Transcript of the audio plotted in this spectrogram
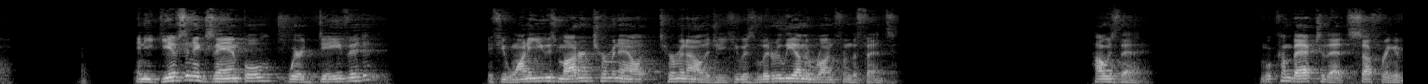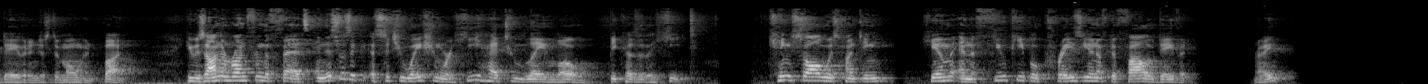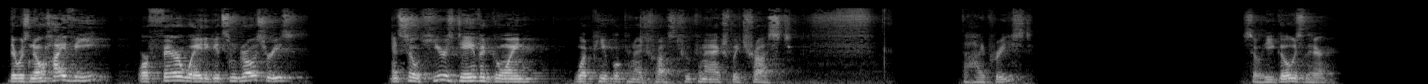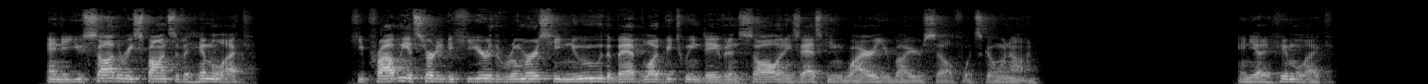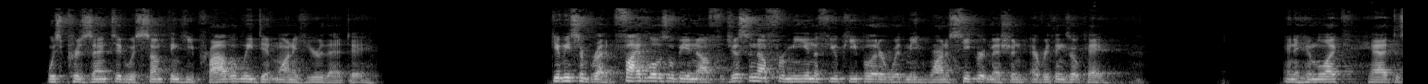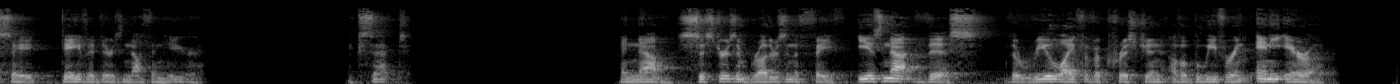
And he gives an example where David, if you want to use modern terminology, he was literally on the run from the feds. How is that? We'll come back to that suffering of David in just a moment, but he was on the run from the feds, and this was a, a situation where he had to lay low because of the heat. King Saul was hunting him and the few people crazy enough to follow David, right? There was no Hy-Vee or Fareway to get some groceries. And so here's David going, What people can I trust? Who can I actually trust? The high priest. So he goes there. And you saw the response of Ahimelech. He probably had started to hear the rumors. He knew the bad blood between David and Saul, and he's asking, Why are you by yourself? What's going on? And yet Ahimelech was presented with something he probably didn't want to hear that day. Give me some bread. Five loaves will be enough, just enough for me and the few people that are with me. We're on a secret mission. Everything's okay. And Ahimelech had to say, David, there's nothing here. Except. And now, sisters and brothers in the faith, is not this the real life of a Christian, of a believer in any era?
